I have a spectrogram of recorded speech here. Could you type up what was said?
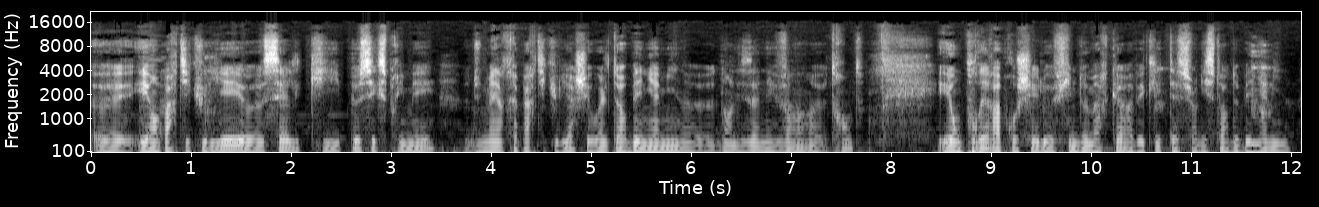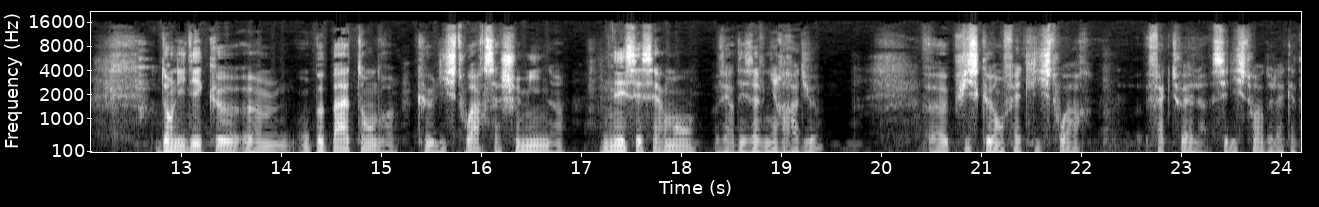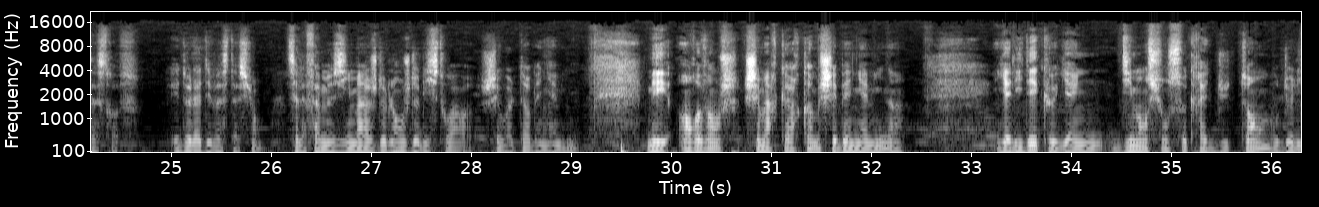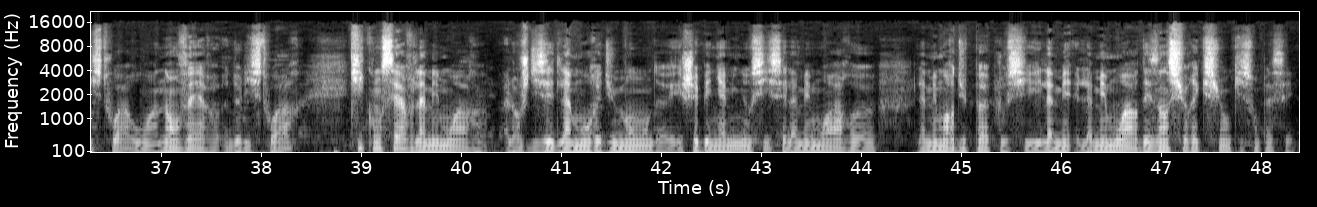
euh, et en particulier celle qui peut s'exprimer d'une manière très particulière chez Walter Benjamin dans les années 20-30. Et on pourrait rapprocher le film de Marker avec les thèses sur l'histoire de Benjamin, dans l'idée que on peut pas attendre que l'histoire s'achemine nécessairement vers des avenirs radieux, puisque en fait l'histoire factuelle, c'est l'histoire de la catastrophe et de la dévastation. C'est la fameuse image de l'ange de l'histoire chez Walter Benjamin. Mais en revanche, chez Marker comme chez Benjamin, il y a l'idée qu'il y a une dimension secrète du temps ou de l'histoire ou un envers de l'histoire qui conserve la mémoire. Alors je disais de l'amour et du monde et chez Benjamin aussi c'est la mémoire euh, la mémoire du peuple aussi, la, mémoire des insurrections qui sont passées.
